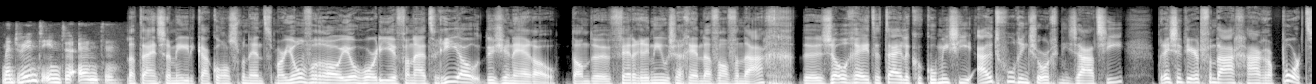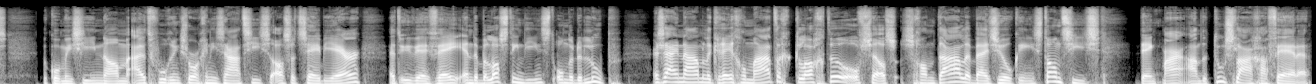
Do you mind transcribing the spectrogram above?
met wind in te enten. Latijns-Amerika-correspondent Marion van hoorde je vanuit Rio de Janeiro. Dan de verdere nieuwsagenda van vandaag. De zogeheten Tijdelijke Commissie Uitvoeringsorganisatie presenteert vandaag haar rapport. De commissie nam uitvoeringsorganisaties als het CBR, het UWV en de Belastingdienst onder de loep. Er zijn namelijk regelmatig klachten of zelfs schandalen bij zulke instanties. Denk maar aan de toeslagenaffaire.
